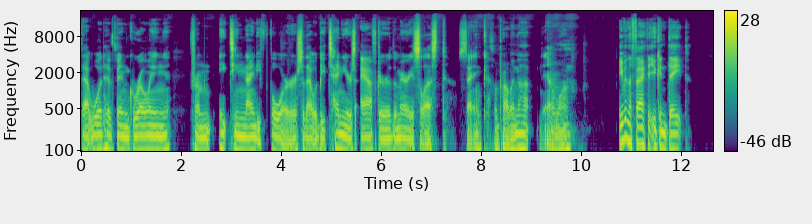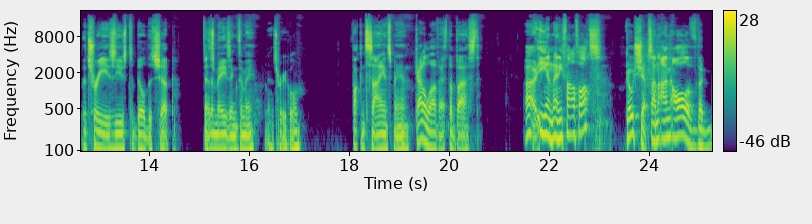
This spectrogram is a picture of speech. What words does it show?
that would have been growing from 1894. So that would be 10 years after the Mary Celeste sank. So probably not Yeah. the one. Even the fact that you can date the trees used to build the ship is That's- amazing to me. That's pretty cool. Fucking science, man. Gotta love it. It's the best. Uh, Ian, any final thoughts? Ghost ships on, on all of the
